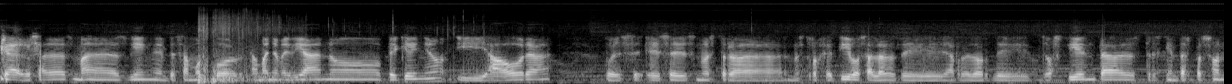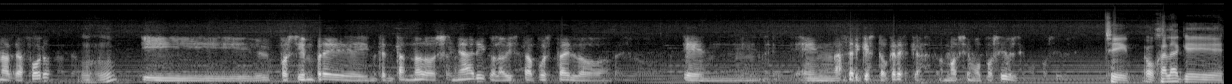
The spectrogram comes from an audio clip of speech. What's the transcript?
Claro, salas más bien empezamos por tamaño mediano, pequeño y ahora pues ese es nuestra, nuestro objetivo, salas de alrededor de 200, 300 personas de aforo y pues siempre intentando soñar y con la vista puesta en lo en, en hacer que esto crezca lo máximo posible. Sí, ojalá que,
